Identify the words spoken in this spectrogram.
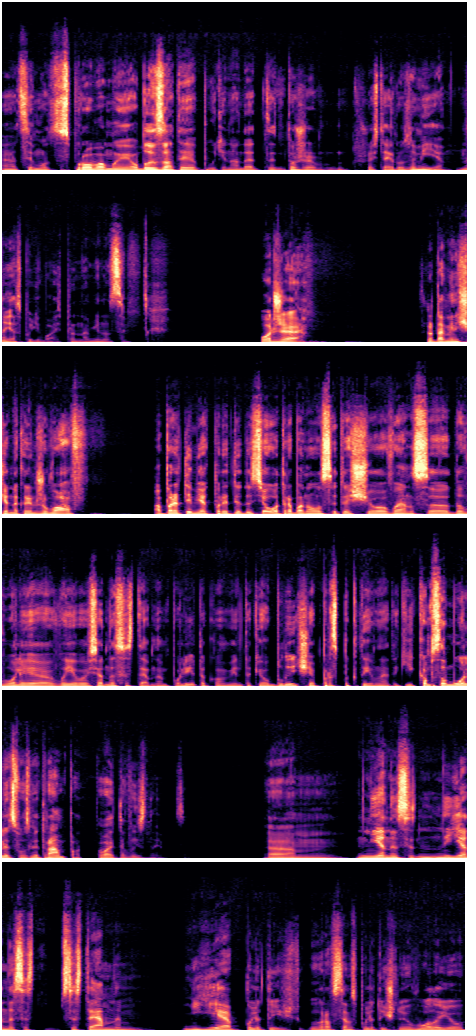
е, цим от спробами облизати Путіна. Де це теж щось та й розуміє. Ну, я сподіваюся, принаймні на це. Отже, що там він ще накринжував? А перед тим як перейти до цього, треба наголосити, що Венс е, доволі виявився несистемним політиком. Він таке обличчя перспективне, такий комсомолець возле Трампа. Давайте визнаємо. Ем, не є, не, не є несистемним, не є політич, гравцем з політичною волею.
